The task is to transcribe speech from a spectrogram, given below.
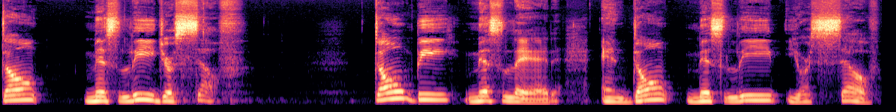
Don't mislead yourself. Don't be misled and don't mislead yourself.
